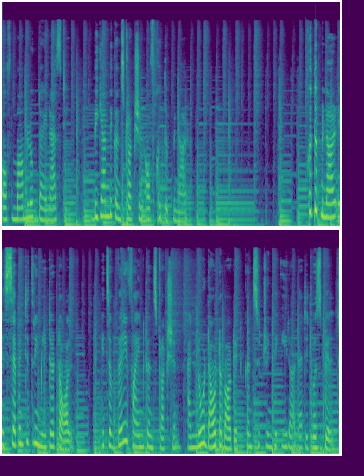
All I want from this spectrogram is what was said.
of Mamluk dynasty, began the construction of Qutub Minar. Qutub Minar is 73 meter tall. It's a very fine construction and no doubt about it considering the era that it was built.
